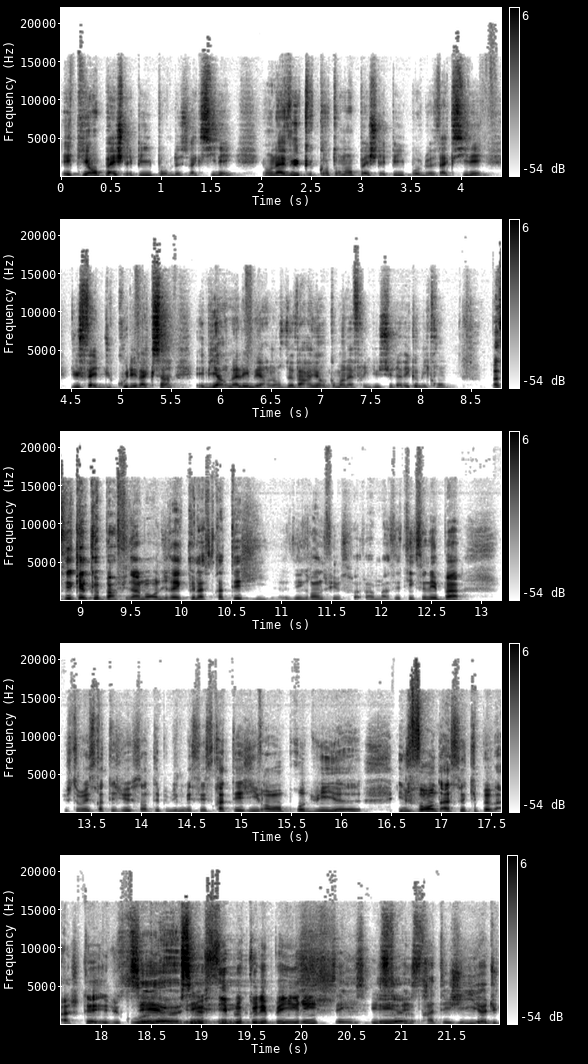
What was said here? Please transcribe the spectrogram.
et qui empêche les pays pauvres de se vacciner. Et on a vu que quand on empêche les pays pauvres de se vacciner du fait du coût des vaccins, eh bien on a l'émergence de variants comme en Afrique du Sud avec Omicron. Parce que quelque part, finalement, on dirait que la stratégie des grandes firmes pharmaceutiques, ce n'est pas justement une stratégie de santé publique, mais c'est une stratégie vraiment produit. Euh, ils vendent à ceux qui peuvent acheter et du coup, ils ne ciblent que les pays riches. C'est une stratégie du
